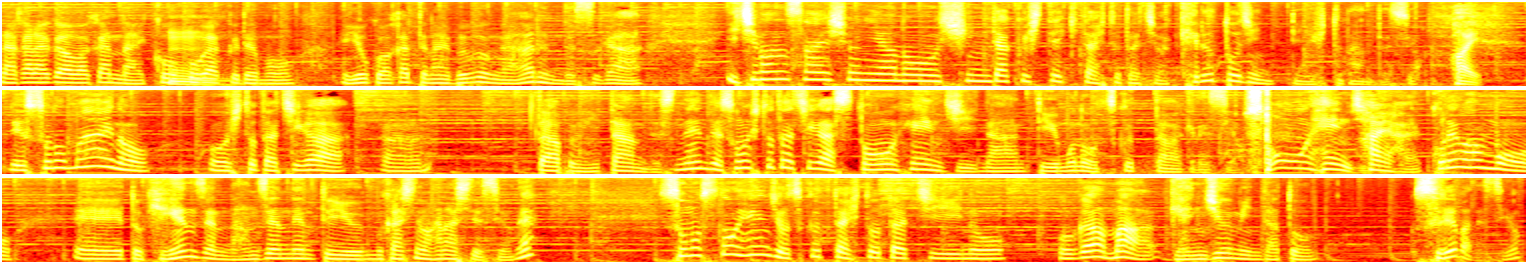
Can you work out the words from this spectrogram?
なかなか分かんない。考古学でもよく分かってない部分があるんですが、一番最初にあの侵略してきた人たちはケルト人っていう人なんですよ。はい。でその前のお人たちがあ多分いたんですねでその人たちがストーンヘンジなんていうものを作ったわけですよストーンヘンジ、はいはい、これはもう、えー、と紀元前何千年という昔の話ですよね。そのストーンヘンジを作った人たちのが、まあ、原住民だとすればですよ、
